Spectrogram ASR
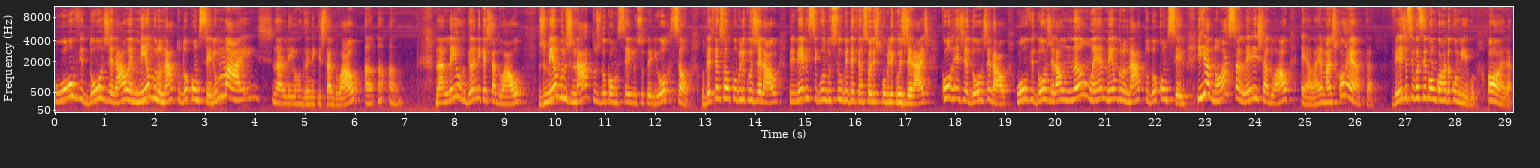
o Ouvidor Geral é membro nato do Conselho, mas na Lei Orgânica Estadual, na Lei Orgânica Estadual, os membros natos do Conselho Superior são o Defensor Público Geral, primeiro e segundo subdefensores públicos gerais, corregedor geral. O ouvidor geral não é membro nato do Conselho. E a nossa lei estadual, ela é mais correta. Veja se você concorda comigo. Ora,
